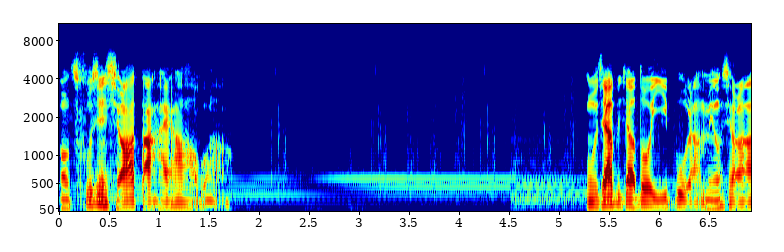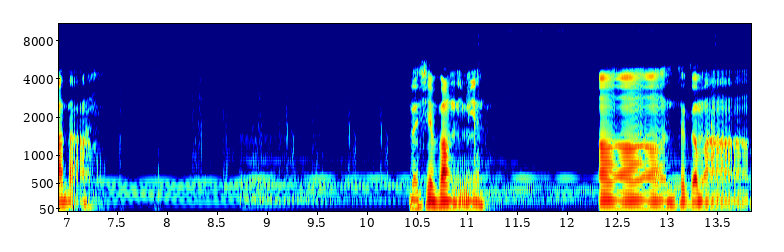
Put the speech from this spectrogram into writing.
哦，出现小阿达还好，好不好？我家比较多伊布啦，没有小拉达。那先放里面。嗯，这个嘛，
